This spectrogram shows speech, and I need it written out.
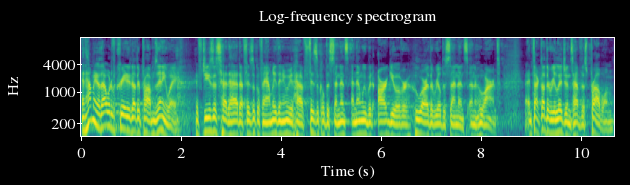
And how many of that would have created other problems anyway? If Jesus had had a physical family, then we would have physical descendants, and then we would argue over who are the real descendants and who aren't. In fact, other religions have this problem.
